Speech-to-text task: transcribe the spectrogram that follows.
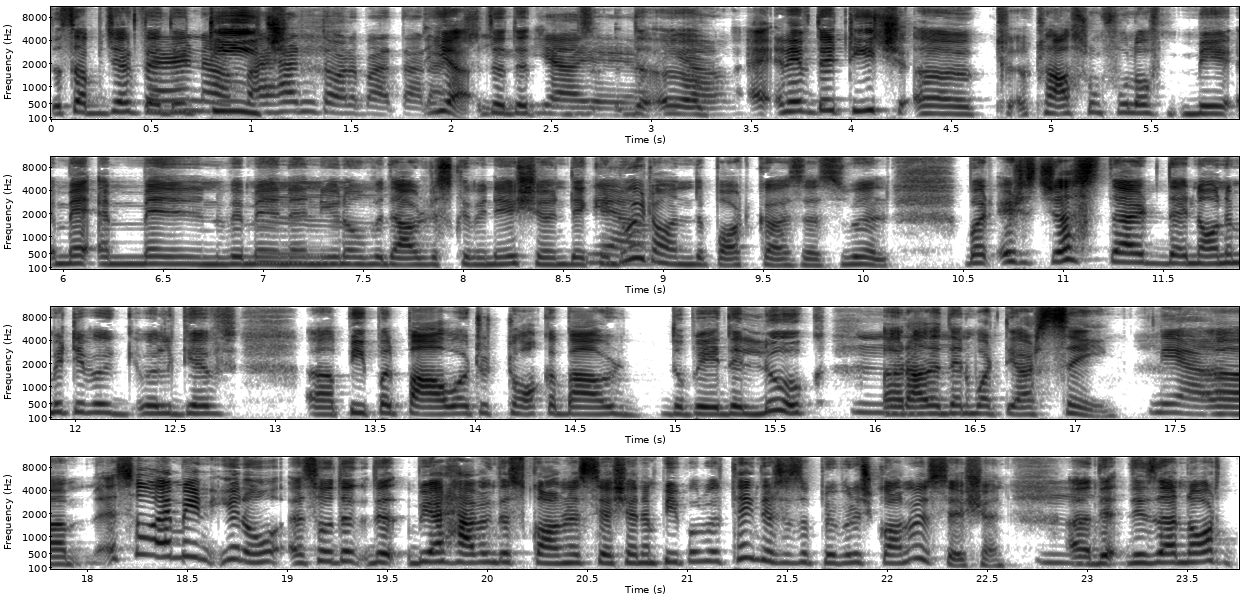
the subject Fair that they enough. teach i hadn't thought about that yeah, the, the, yeah yeah yeah, the, uh, yeah. and if they teach a classroom full of ma- ma- men and women and you know without discrimination they can do it on the podcast as well but it's just that the anonymity will, will give uh, people power to talk about the way they look uh, rather than what they are saying. Yeah. um, so i mean you know so the, the, we are having this conversation and people will think this is a privileged conversation. Uh, th- these are not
